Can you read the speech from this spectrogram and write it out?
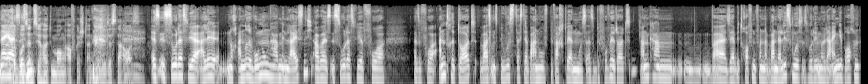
Naja, also wo sind Sie heute Morgen aufgestanden? Wie sieht es da aus? Es ist so, dass wir alle noch andere Wohnungen haben in Leisnig, aber es ist so, dass wir vor also vor Antritt dort war es uns bewusst, dass der Bahnhof bewacht werden muss. Also bevor wir dort ankamen, war er sehr betroffen von Vandalismus. Es wurde immer wieder eingebrochen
